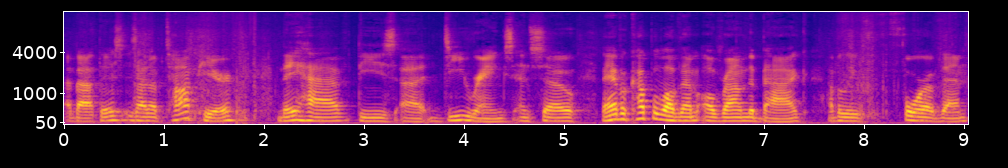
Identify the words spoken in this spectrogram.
about this is that up top here, they have these uh, D rings, and so they have a couple of them around the bag. I believe four of them.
